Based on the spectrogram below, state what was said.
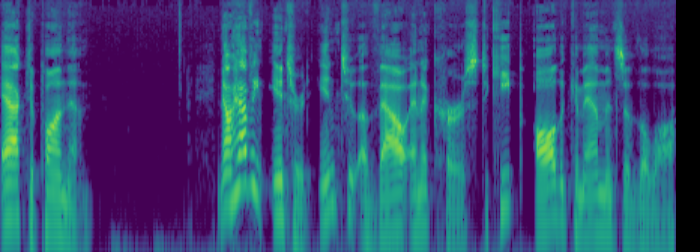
act upon them. Now, having entered into a vow and a curse to keep all the commandments of the law,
